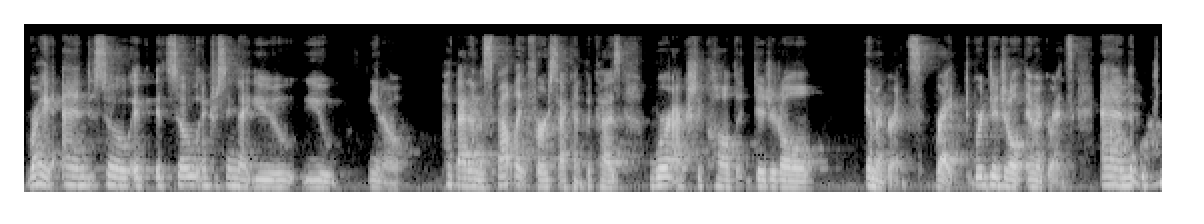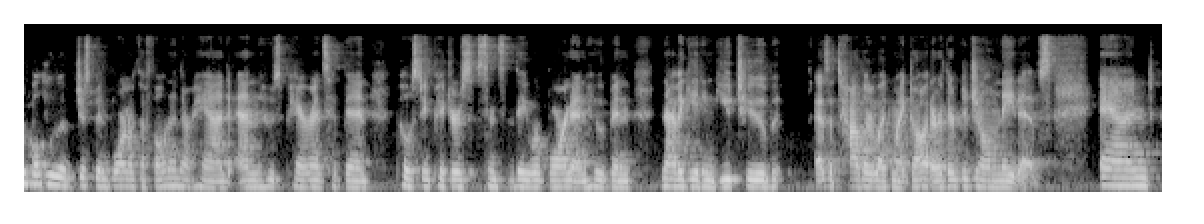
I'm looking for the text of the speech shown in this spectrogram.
right and so it, it's so interesting that you you you know put that in the spotlight for a second because we're actually called digital immigrants, right? We're digital immigrants. And oh, wow. people who have just been born with a phone in their hand and whose parents have been posting pictures since they were born and who've been navigating YouTube as a toddler, like my daughter, they're digital natives. And,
